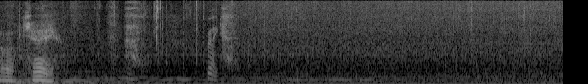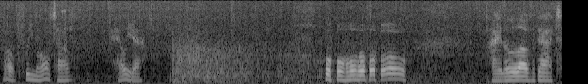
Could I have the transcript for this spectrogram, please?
Okay. Right. Oh, free Molotov. Hell yeah. Ho ho ho ho ho ho. I love that.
